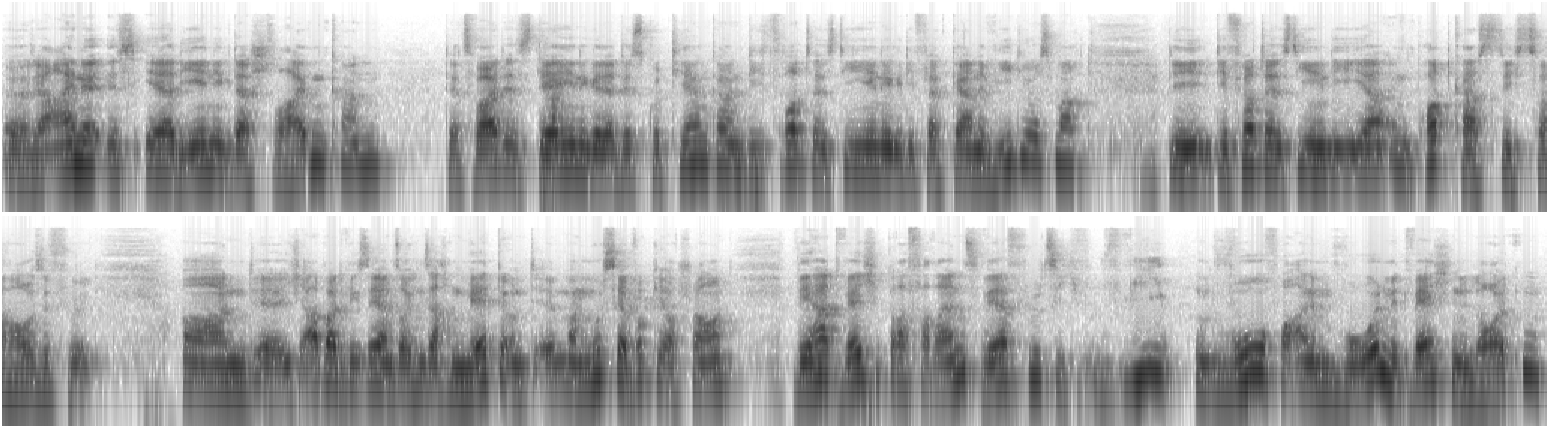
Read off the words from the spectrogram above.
Äh, der eine ist eher derjenige, der schreiben kann. Der zweite ist derjenige, der diskutieren kann. Die vierte ist diejenige, die vielleicht gerne Videos macht. Die, die vierte ist diejenige, die eher im Podcast sich zu Hause fühlt. Und äh, ich arbeite, wie gesagt, an solchen Sachen mit. Und man muss ja wirklich auch schauen, wer hat welche Präferenz, wer fühlt sich wie und wo vor allem wohl, mit welchen Leuten. Und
